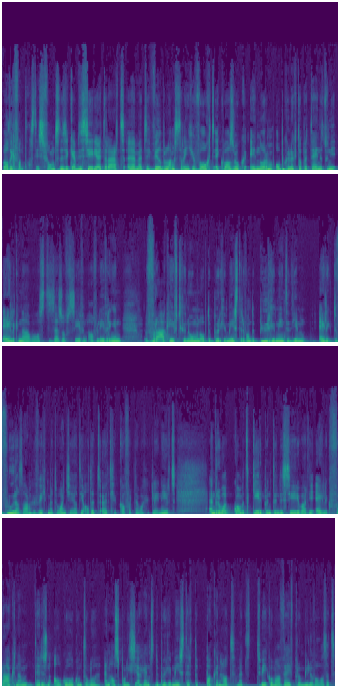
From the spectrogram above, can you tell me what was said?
Wat ik fantastisch vond. Dus ik heb de serie uiteraard uh, met veel belangstelling gevolgd. Ik was ook enorm opgelucht op het einde toen hij eigenlijk na was zes of zeven afleveringen wraak heeft genomen op de burgemeester van de buurgemeente die hem eigenlijk de vloer had aangeveegd met Wantje. Hij had die altijd uitgekafferd en wat gekleineerd. En er kwam het keerpunt in de serie waar hij eigenlijk wraak nam tijdens een alcoholcontrole en als politieagent de burgemeester te pakken had met 2,5 promille, wat was het.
